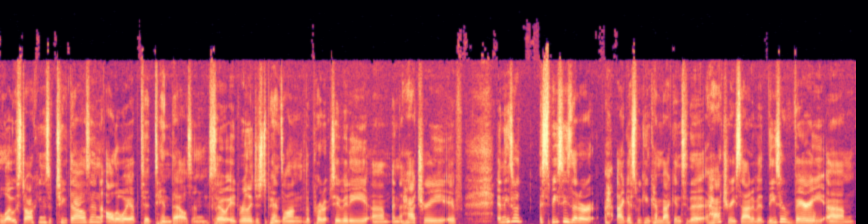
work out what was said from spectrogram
low stockings of 2,000 all the way up to 10,000. So it really just depends on the productivity um, and the hatchery. If and these are species that are, I guess we can come back into the hatchery side of it. These are very. Um,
